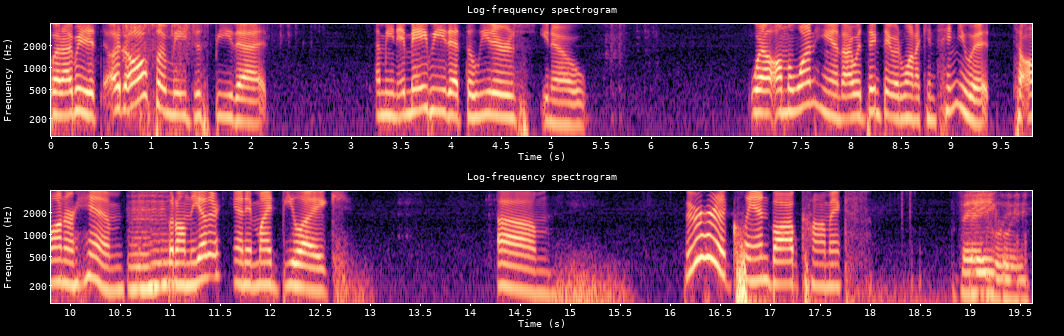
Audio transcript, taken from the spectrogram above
but I mean, it, it also may just be that. I mean, it may be that the leaders, you know. Well, on the one hand, I would think they would want to continue it to honor him, Mhm. but on the other hand, it might be like. Um. Have you ever heard of Clan Bob Comics? Vaguely.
